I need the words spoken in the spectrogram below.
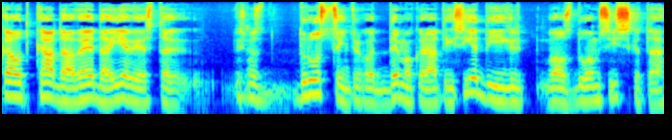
kaut kādā veidā ieviesta vismaz drusciņš, tur kaut demokrātijas iedīgļa valsts domas izskatā,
